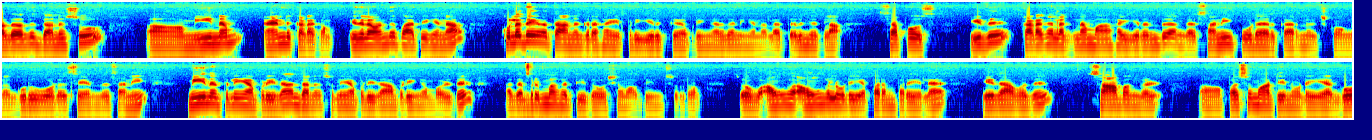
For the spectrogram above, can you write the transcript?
அதாவது தனுசு ஆஹ் மீனம் அண்ட் கடகம். இதில் வந்து பார்த்தீங்கன்னா குலதெய்வத்த அனுகிரகம் எப்படி இருக்குது அப்படிங்கிறத நீங்கள் நல்லா தெரிஞ்சுக்கலாம். சப்போஸ் இது கடக லக்னமாக இருந்து அங்கே சனி கூட இருக்காருன்னு வச்சுக்கோங்க. குருவோட சேர்ந்து சனி. மீனத்துலேயும் அப்படி தான் தனுசுலேயும் அப்படி தான் அப்படிங்கும் பொழுது அதை பிரம்மகத்தி தோஷம் அப்படின்னு சொல்கிறோம் ஸோ அவங்க அவங்களுடைய பரம்பரையில் ஏதாவது சாபங்கள் பசுமாட்டினுடைய கோ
